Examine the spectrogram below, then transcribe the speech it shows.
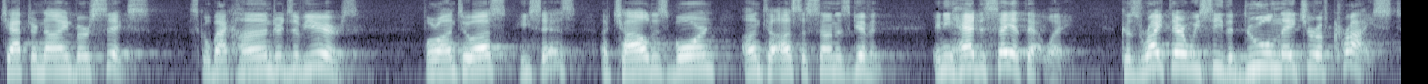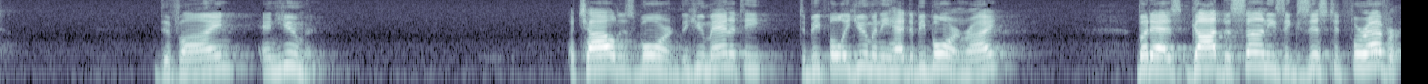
chapter 9, verse 6, Let's go back hundreds of years. For unto us, he says, a child is born, unto us a son is given. And he had to say it that way because right there we see the dual nature of Christ divine and human. A child is born. The humanity, to be fully human, he had to be born, right? But as God the Son, he's existed forever.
